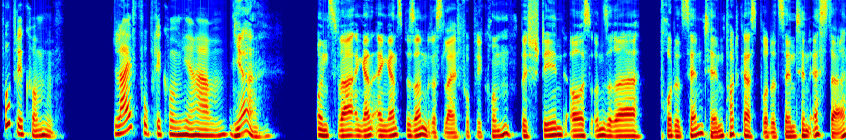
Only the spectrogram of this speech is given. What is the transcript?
Publikum, Live-Publikum hier haben. Ja, und zwar ein ganz, ein ganz besonderes Live-Publikum, bestehend aus unserer Produzentin, Podcast-Produzentin Esther,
